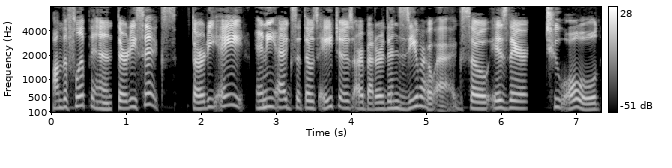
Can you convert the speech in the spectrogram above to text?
On the flip end, 36, 38, any eggs at those ages are better than zero eggs. So is there too old?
